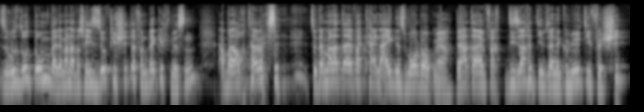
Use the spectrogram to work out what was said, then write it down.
so, so dumm, weil der Mann hat wahrscheinlich so viel Shit davon weggeschmissen. Aber auch teilweise, so der Mann hatte einfach kein eigenes Wardrobe mehr. Der hatte einfach die Sache, die ihm seine Community für Shit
